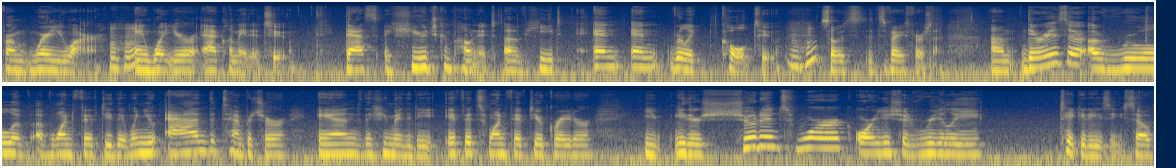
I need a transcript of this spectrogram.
from where you are mm -hmm. and what you're acclimated to. That's a huge component of heat and, and really cold too. Mm -hmm. So it's, it's vice versa. Um, there is a, a rule of, of 150 that when you add the temperature and the humidity, if it's 150 or greater, you either shouldn't work or you should really take it easy. So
